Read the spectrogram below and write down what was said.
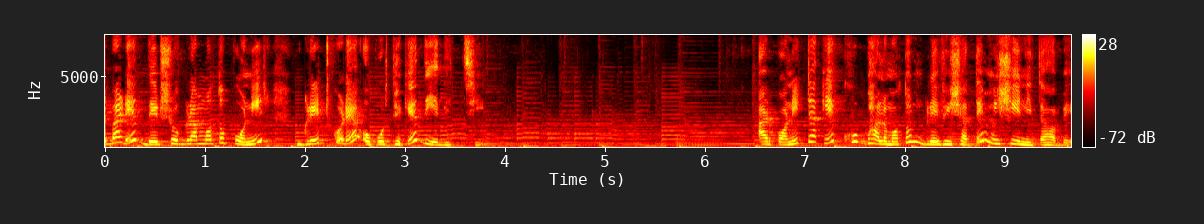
এবারে দেড়শো গ্রাম মতো পনির গ্রেট করে ওপর থেকে দিয়ে দিচ্ছি। আর পনিরটাকে খুব ভালো মতন গ্রেভির সাথে মিশিয়ে নিতে হবে।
